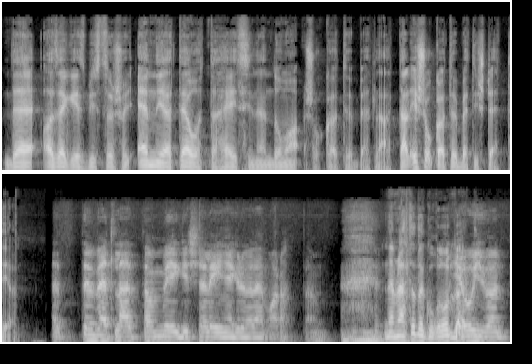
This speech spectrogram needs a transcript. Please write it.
de az egész biztos, hogy ennél te ott a helyszínen, Doma, sokkal többet láttál, és sokkal többet is tettél. Hát többet láttam, mégis a lényegről lemaradtam. Nem láttad a gólokat? Ugye úgy van.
